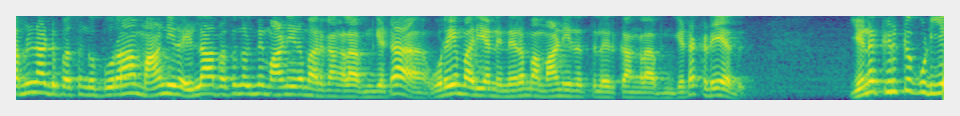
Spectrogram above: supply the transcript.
தமிழ்நாட்டு பசங்க பூரா மாநிலம் எல்லா பசங்களுமே மாநிலமாக இருக்காங்களா அப்படின்னு கேட்டால் ஒரே மாதிரியான நிறமாக மாநிலத்தில் இருக்காங்களா அப்படின்னு கேட்டால் கிடையாது. எனக்கு இருக்கக்கூடிய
